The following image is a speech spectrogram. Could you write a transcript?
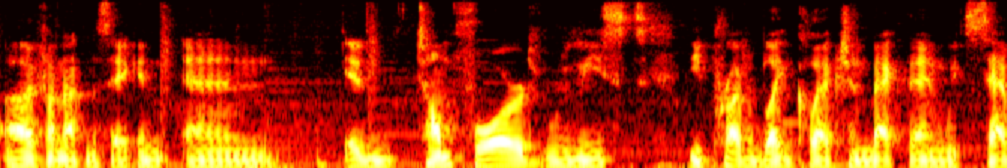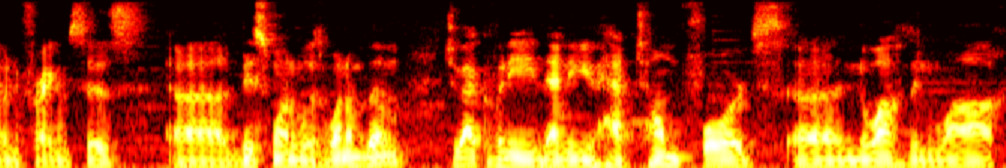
uh, if I'm not mistaken, and it, Tom Ford released the Private Blend collection back then with seven fragrances. Uh, this one was one of them, Tobacco Vanille. Then you had Tom Ford's uh, Noir de Noir,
